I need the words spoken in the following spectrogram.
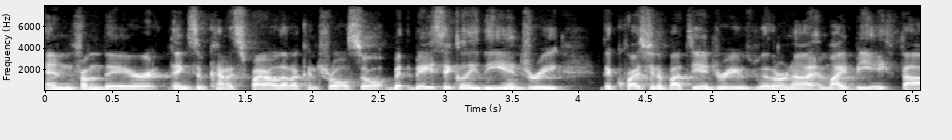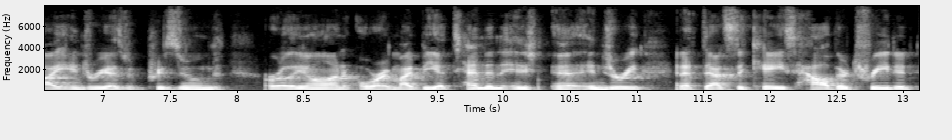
And from there, things have kind of spiraled out of control. So basically, the injury, the question about the injury is whether or not it might be a thigh injury as presumed early on, or it might be a tendon is, uh, injury. And if that's the case, how they're treated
